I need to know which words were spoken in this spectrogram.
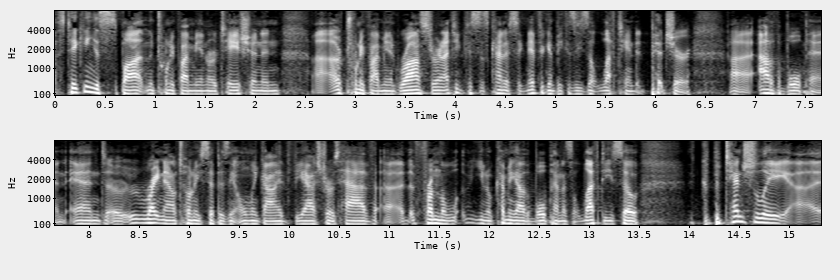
is taking his spot in the 25 man rotation and uh, or 25 man roster. And I think this is kind of significant because he's a left handed pitcher uh, out of the bullpen. And uh, right now, Tony Sipp is the only guy that the Astros have uh, from the you know coming out of the bullpen as a lefty. So potentially, uh,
